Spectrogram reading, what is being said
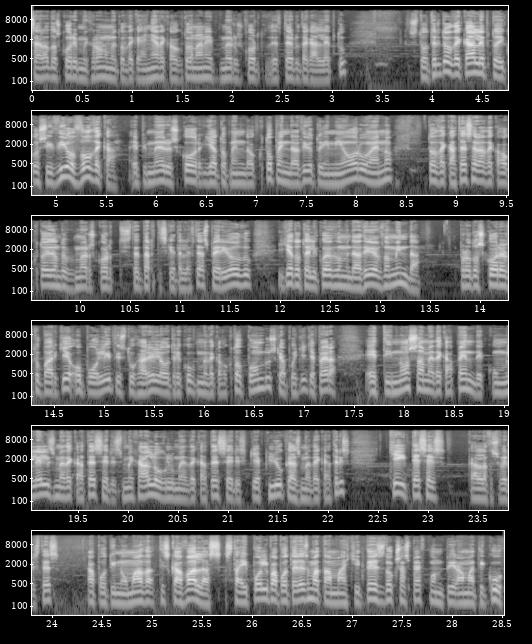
4-36-40 σκόρ ημιχρόνου με το 19-18 να είναι επιμέρους σκόρ του δεύτερου δεκαλέπτου. Στο τρίτο δεκάλεπτο 22-12 επιμέρους σκόρ για το 58-52 του ημιόρου, ενώ το 14-18 ήταν το επιμέρους σκόρ της τέταρτης και τελευταίας περίοδου για το τελικό 72-70. Πρώτο σκόρερ του παρκέ, ο πολίτης του Χαρίλα Τρικούπη με 18 πόντους και από εκεί και πέρα Ετινόσα με 15, Κουμλέλης με 14, Μιχάλογλου με 14 και Πλιούκας με 13 και οι τέσσερις καλαθοσφαιριστές από την ομάδα της Καβάλας. Στα υπόλοιπα αποτελέσματα, μαχητές δόξας πεύκων πειραματικού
